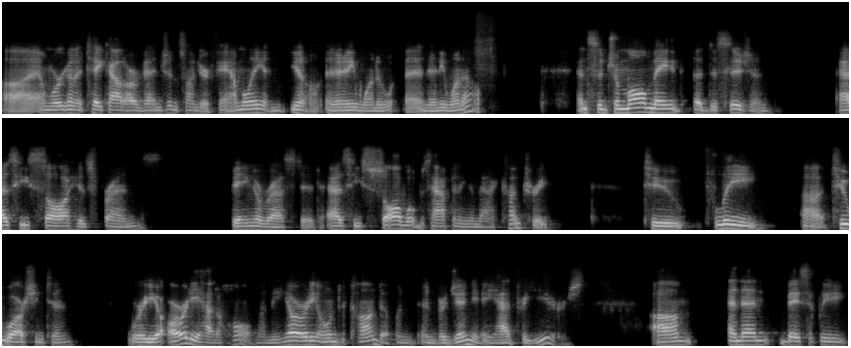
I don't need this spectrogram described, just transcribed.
uh, and we're going to take out our vengeance on your family and you know and anyone who, and anyone else." And so Jamal made a decision as he saw his friends being arrested, as he saw what was happening in that country, to flee uh, to Washington, where he already had a home. I mean, he already owned a condo in, in Virginia, he had for years. Um, and then basically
